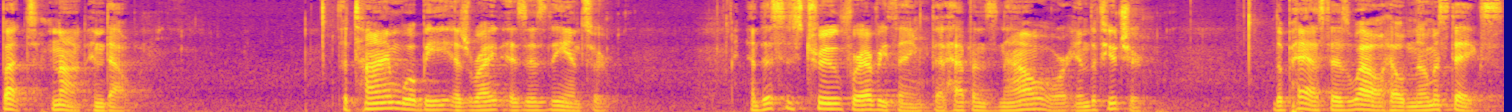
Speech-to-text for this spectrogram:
but not in doubt. The time will be as right as is the answer. And this is true for everything that happens now or in the future. The past as well held no mistakes,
